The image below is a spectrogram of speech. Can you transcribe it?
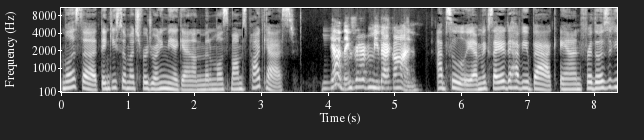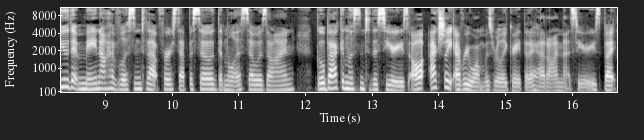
Melissa, thank you so much for joining me again on the Minimalist Moms podcast. Yeah, thanks for having me back on. Absolutely. I'm excited to have you back. And for those of you that may not have listened to that first episode that Melissa was on, go back and listen to the series. All, actually, everyone was really great that I had on that series. But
